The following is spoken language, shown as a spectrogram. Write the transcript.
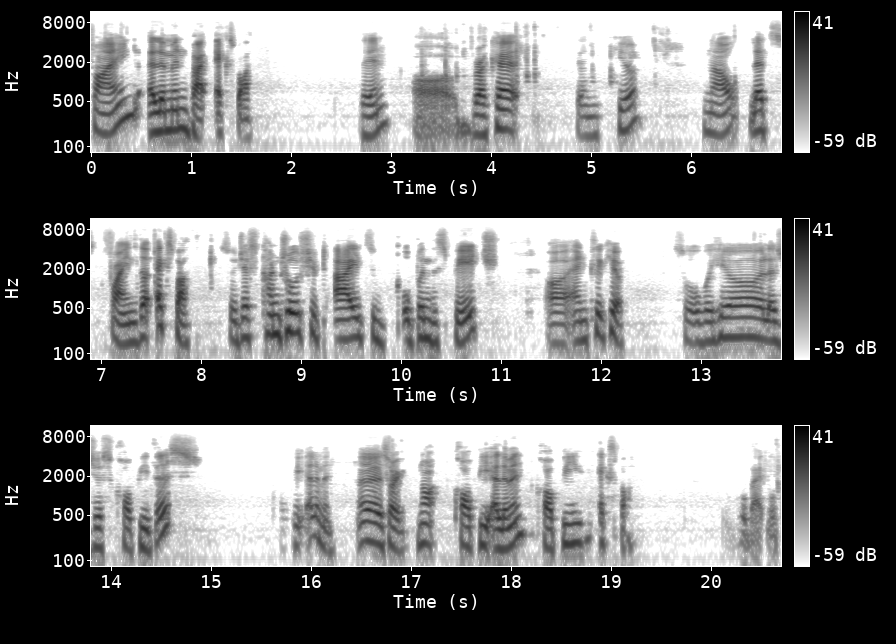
find element by XPath. Then uh, bracket, then here. Now let's find the XPath. So just Control Shift I to open this page uh, and click here. So over here, let's just copy this, copy element. Uh, sorry, not copy element, copy XPath. Go back over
